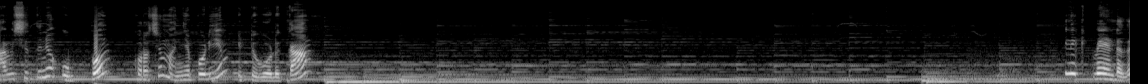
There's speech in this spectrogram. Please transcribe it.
ആവശ്യത്തിന് ഉപ്പും കുറച്ച് മഞ്ഞൾപ്പൊടിയും ഇട്ട് കൊടുക്കാം ഇനി വേണ്ടത്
